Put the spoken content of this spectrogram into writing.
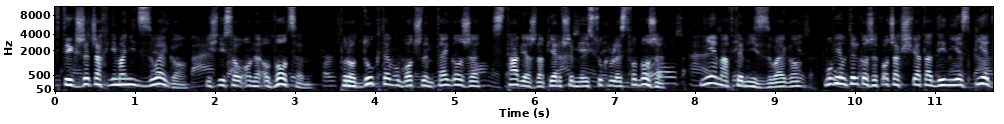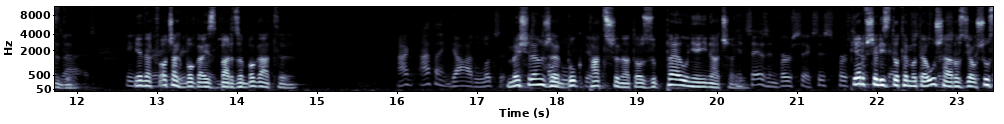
w tych rzeczach nie ma nic złego, jeśli są one owocem, produktem ubocznym tego, że stawiasz na pierwszym miejscu Królestwo Boże. Nie ma w tym nic złego. Mówię tylko, że w oczach świata Din jest biedny, jednak w oczach Boga jest bardzo bogaty. Myślę, że Bóg patrzy na to zupełnie inaczej. Pierwszy list do Tymoteusza, rozdział 6,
